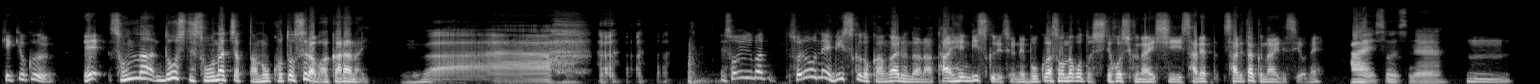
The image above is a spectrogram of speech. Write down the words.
結局、え、そんな、どうしてそうなっちゃったの？ことすらわからない。うわで そういう場、それをね、リスクと考えるなら大変リスクですよね。僕はそんなことしてほしくないし、され、されたくないですよね。ー。はい、そうですね。うん。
